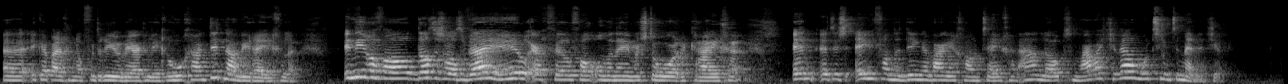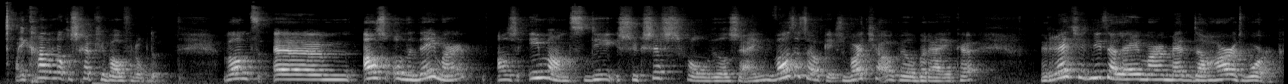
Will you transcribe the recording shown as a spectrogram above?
uh, ik heb eigenlijk nog voor drie uur werk liggen. Hoe ga ik dit nou weer regelen? In ieder geval, dat is wat wij heel erg veel van ondernemers te horen krijgen. En het is een van de dingen waar je gewoon tegenaan loopt, maar wat je wel moet zien te managen. Ik ga er nog een schepje bovenop doen. Want um, als ondernemer als iemand die succesvol wil zijn, wat het ook is, wat je ook wil bereiken, red je het niet alleen maar met de hard work.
